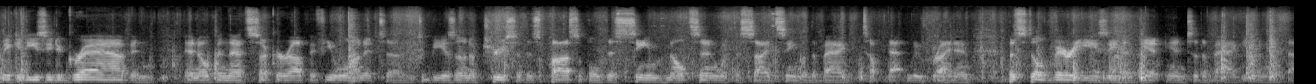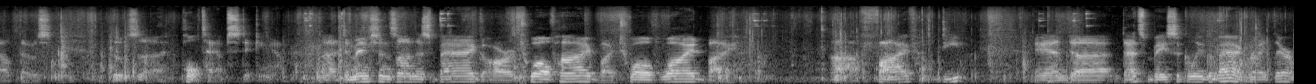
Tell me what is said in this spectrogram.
make it easy to grab and, and open that sucker up if you want it to, to be as unobtrusive as possible. This seam melts in with the side seam of the bag, tuck that loop right in, but still very easy to get into the bag even without those, those uh, pull tabs sticking out. Uh, dimensions on this bag are 12 high by 12 wide by uh, 5 deep, and uh, that's basically the bag right there.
